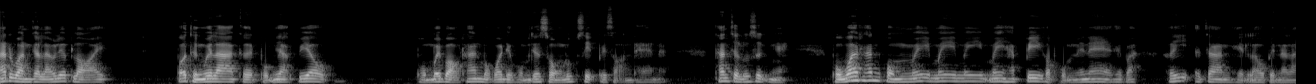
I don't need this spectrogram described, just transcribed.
นัดวันกันแล้วเรียบร้อยพอถึงเวลาเกิดผมอยากเบี้ยว ผมไปบอกท่านบอกว่าเดี๋ยวผมจะส่งลูกศิษย์ไปสอนแทนนะท่านจะรู้สึกไง ผมว่าท่านคงไม่ไม่ไม่ไม่แฮปปี้กับผมแน่ๆใช่ปะเฮ้ยอาจารย์เห็นเราเป็นอะไร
